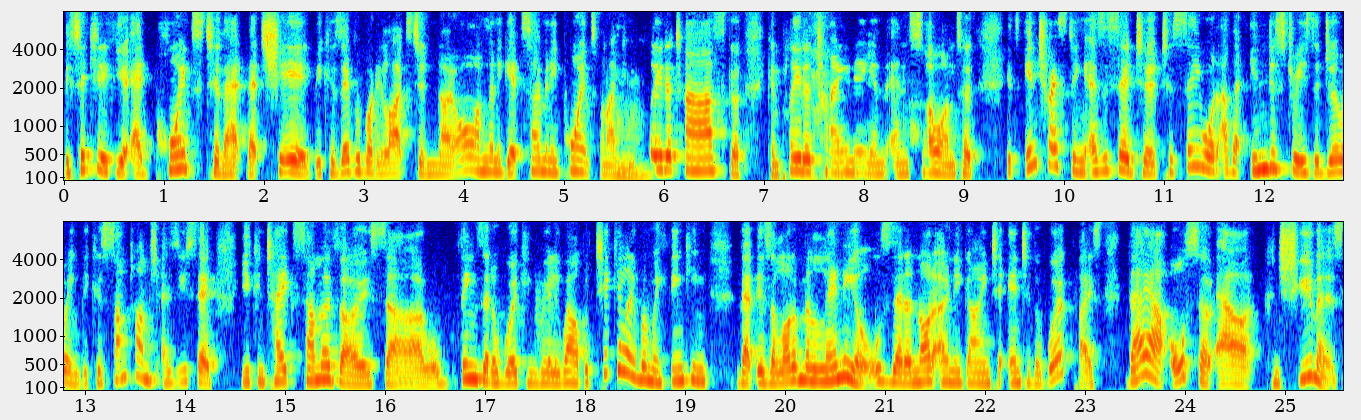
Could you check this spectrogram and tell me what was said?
particularly if you add points to that that's shared, because everybody likes to know, oh, I'm going to get so many points when I mm-hmm. complete a task or completed training and, and so on. So it's interesting, as I said, to, to see what other industries are doing because sometimes, as you said, you can take some of those uh, things that are working really well, particularly when we're thinking that there's a lot of millennials that are not only going to enter the workplace, they are also our consumers.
